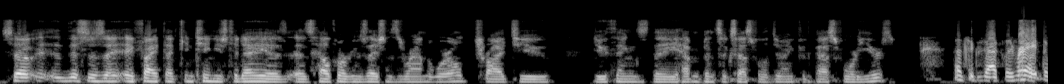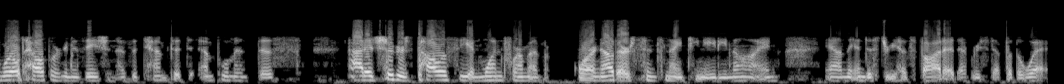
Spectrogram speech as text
So uh, this is a, a fight that continues today as, as health organizations around the world try to do things they haven't been successful at doing for the past 40 years? That's exactly right. The World Health Organization has attempted to implement this added sugars policy in one form of, or another since 1989, and the industry has fought it every step of the way.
